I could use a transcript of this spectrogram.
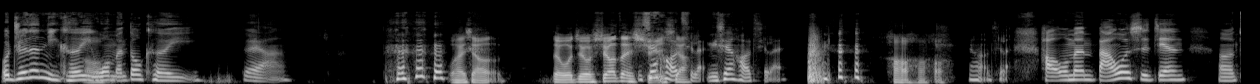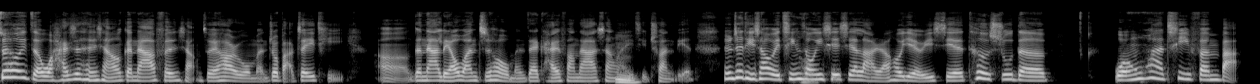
我觉得你可以，我们都可以。对啊，我还想要，对，我就需要再学一下。你先好起来，你先好起来。好好好，先好起来。好，我们把握时间。嗯、呃，最后一则我还是很想要跟大家分享。最后，我们就把这一题，呃，跟大家聊完之后，我们再开放大家上来一起串联。嗯、因为这题稍微轻松一些些啦，然后也有一些特殊的文化气氛吧。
